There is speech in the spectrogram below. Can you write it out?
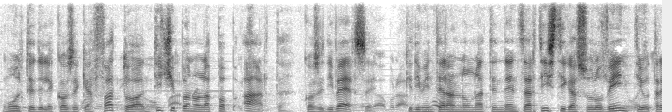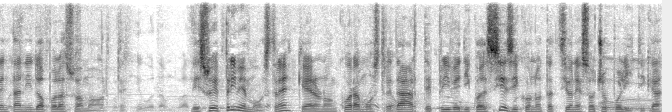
Molte delle cose che ha fatto anticipano la pop art, cose diverse, che diventeranno una tendenza artistica solo 20 o 30 anni dopo la sua morte. Le sue prime mostre, che erano ancora mostre d'arte prive di qualsiasi connotazione sociopolitica,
